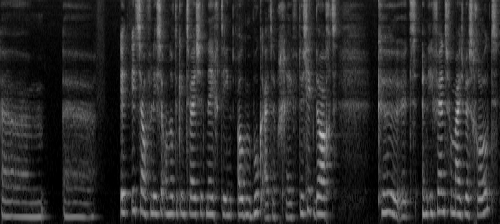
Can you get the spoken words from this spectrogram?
um, uh, iets zou verliezen, omdat ik in 2019 ook mijn boek uit heb gegeven. Dus ik dacht, kut, een event voor mij is best groot.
